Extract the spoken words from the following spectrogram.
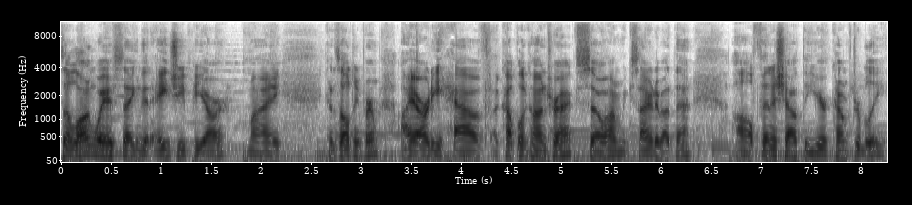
It's a long way of saying that AGPR, my consulting firm, I already have a couple of contracts, so I'm excited about that. I'll finish out the year comfortably,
